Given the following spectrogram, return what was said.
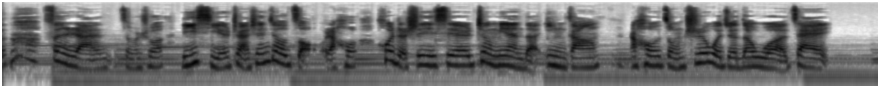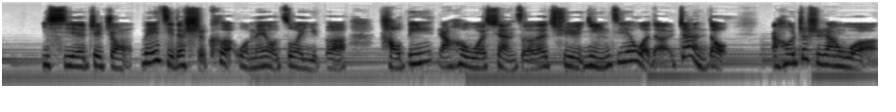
愤然怎么说离席，转身就走，然后或者是一些正面的硬刚，然后总之我觉得我在一些这种危急的时刻，我没有做一个逃兵，然后我选择了去迎接我的战斗，然后这是让我。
